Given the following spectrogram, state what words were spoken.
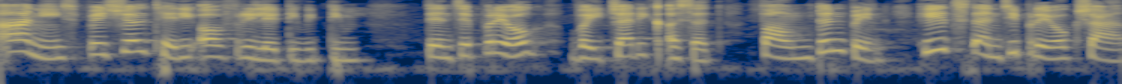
आणि स्पेशल थेरी ऑफ रिलेटिव्हिटी त्यांचे प्रयोग वैचारिक असत. फाउंटन पेन हीच त्यांची प्रयोगशाळा.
